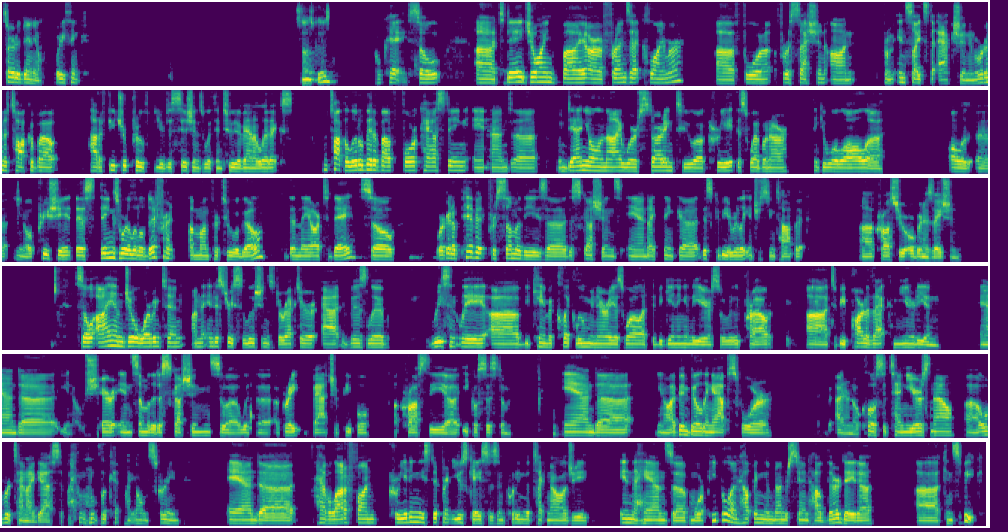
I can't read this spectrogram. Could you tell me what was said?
started, Daniel. What do you think? Sounds good. Okay, so uh, today joined by our friends at Climber uh, for, for a session on from insights to action. And we're gonna talk about how to future-proof your decisions with intuitive analytics. I'm gonna talk a little bit about forecasting and uh, when Daniel and I were starting to uh, create this webinar, I think you will all uh, all uh, you know appreciate this. Things were a little different a month or two ago than they are today. So we're going to pivot for some of these uh, discussions, and I think uh, this could be a really interesting topic uh, across your organization. So I am Joe Warbington. I'm the Industry Solutions Director at Vizlib. Recently uh, became a Qlik luminary as well at the beginning of the year, so really proud uh, to be part of that community and and uh, you know share in some of the discussions with a, a, great batch of people across the ecosystem. And, uh, you know, I've been building apps for, I don't know, close to 10 years now, uh, over 10, I guess, if I look at my own screen. And uh, have a lot of fun creating these different use cases and putting the technology in the hands of more people and helping them to understand how their data uh, can speak.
